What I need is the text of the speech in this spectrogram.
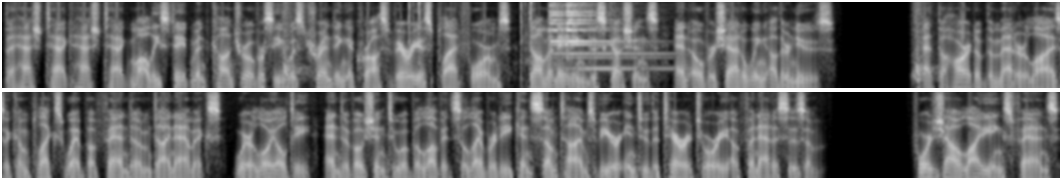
the hashtag hashtag Molly statement controversy was trending across various platforms, dominating discussions and overshadowing other news. At the heart of the matter lies a complex web of fandom dynamics, where loyalty and devotion to a beloved celebrity can sometimes veer into the territory of fanaticism. For Zhao Liying's fans,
